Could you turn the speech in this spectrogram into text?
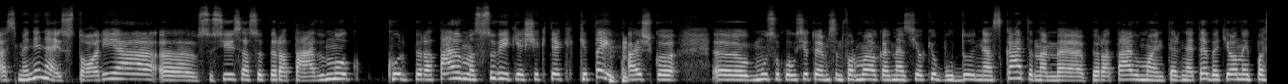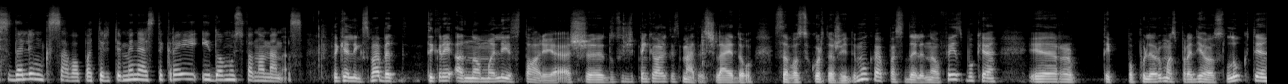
asmeninę istoriją susijusią su piratavimu piratavimu kur piratavimas suveikė šiek tiek kitaip. Aišku e, mūsų klausytojams informuoju kad mes jokiu būdu neskatiname piratavimo internete bet jonai pasidalink savo patirtimi nes tikrai įdomus fenomenas. Tokia linksma bet tikrai anomali istorija. Aš du tūkstančiai penkioliktais metais išleidau savo sukurtą žaidimuką pasidalinau feisbuke ir taip populiarumas pradėjo slūgti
